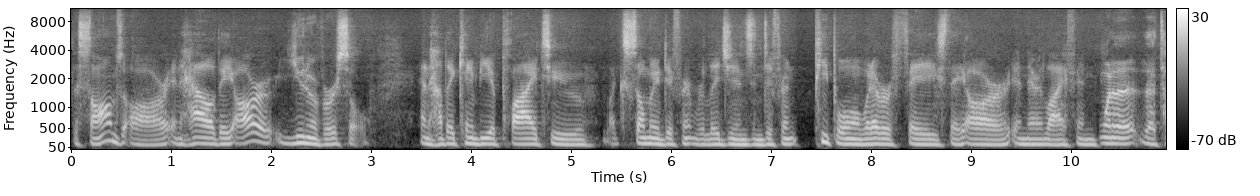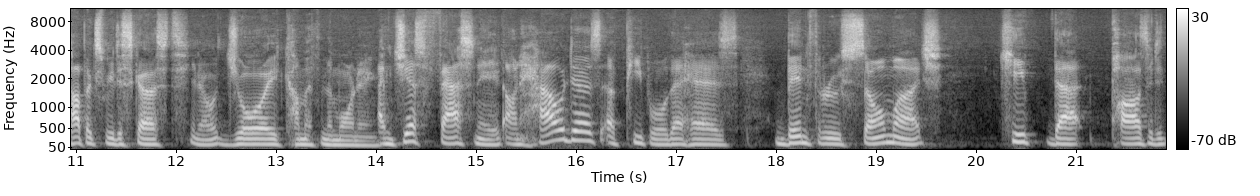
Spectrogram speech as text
the Psalms are and how they are universal and how they can be applied to like so many different religions and different people and whatever phase they are in their life. And one of the, the topics we discussed, you know, joy cometh in the morning. I'm just fascinated on how does a people that has been through so much keep that positive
